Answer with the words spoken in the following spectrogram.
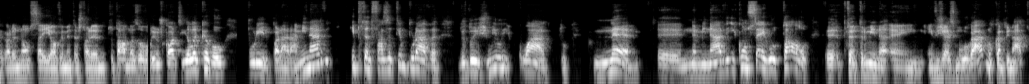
agora não sei obviamente a história total, mas houve ali uns cortes, e ele acabou por ir parar à Minardi, e, portanto, faz a temporada de 2004 na, eh, na Minardi e consegue o tal, eh, portanto, termina em, em 20 lugar no campeonato,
